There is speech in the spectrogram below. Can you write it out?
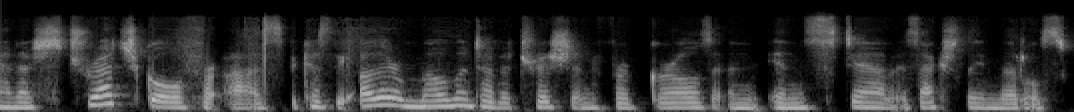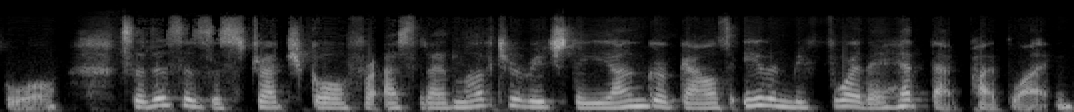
and a stretch goal for us because the other moment of attrition for girls in, in STEM is actually middle school. So this is a stretch goal for us that I'd love to reach the younger gals even before they hit that pipeline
